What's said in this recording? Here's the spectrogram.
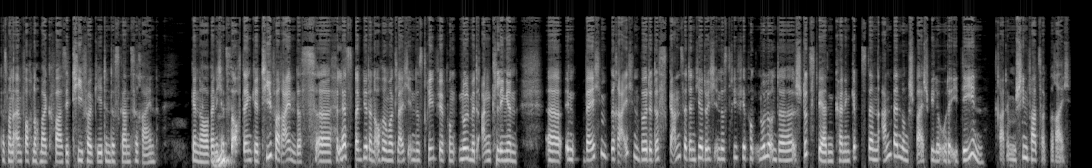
Dass man einfach nochmal quasi tiefer geht in das Ganze rein. Genau, wenn mhm. ich jetzt auch denke, tiefer rein, das äh, lässt bei mir dann auch immer gleich Industrie 4.0 mit anklingen. Äh, in welchen Bereichen würde das Ganze denn hier durch Industrie 4.0 unterstützt werden können? Gibt es denn Anwendungsbeispiele oder Ideen, gerade im Schienenfahrzeugbereich?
